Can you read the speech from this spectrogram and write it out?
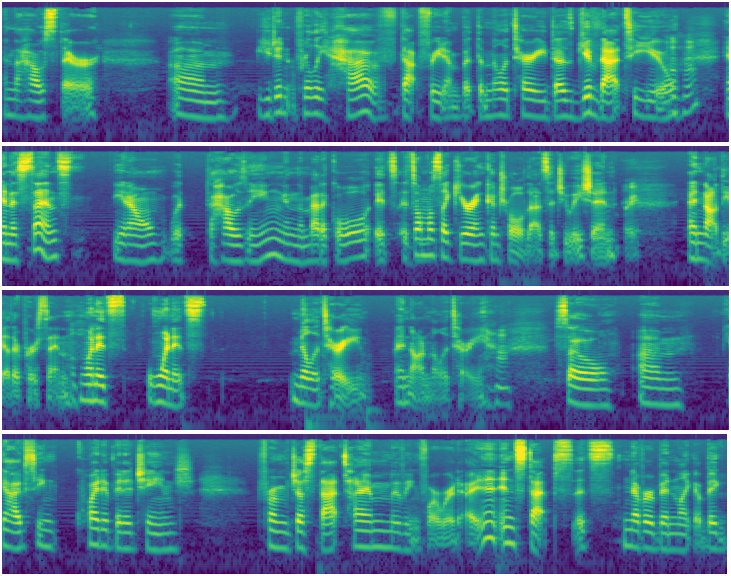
in the house there. Um, you didn't really have that freedom, but the military does give that to you mm-hmm. in a sense, you know, with the housing and the medical, it's it's mm-hmm. almost like you're in control of that situation, right? And not the other person mm-hmm. when it's when it's military and non-military. Mm-hmm. So, um, yeah, I've seen quite a bit of change from just that time moving forward in, in steps. It's never been like a big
